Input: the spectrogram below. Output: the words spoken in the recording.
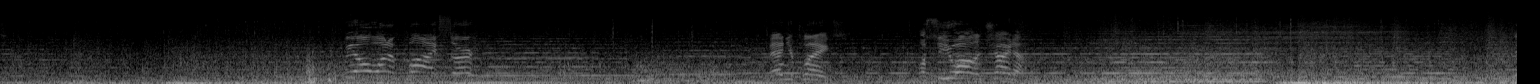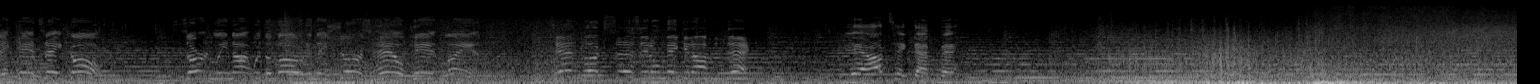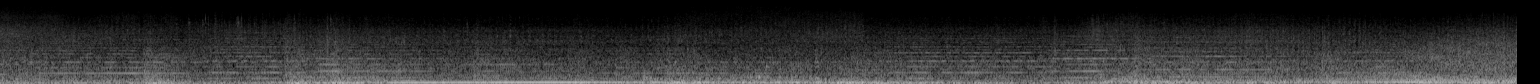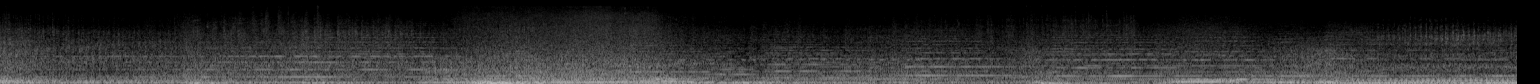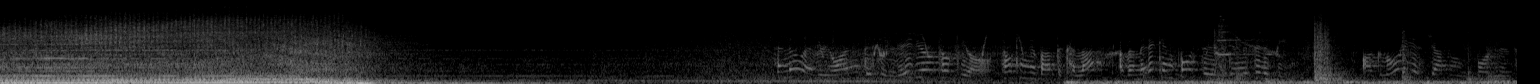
We all want to fly, sir. Man your planes. I'll see you all in China. They can't take off. Certainly not with the load, and they sure as hell can't land. Ten bucks says they don't make it off the deck. Yeah, I'll take that bet.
